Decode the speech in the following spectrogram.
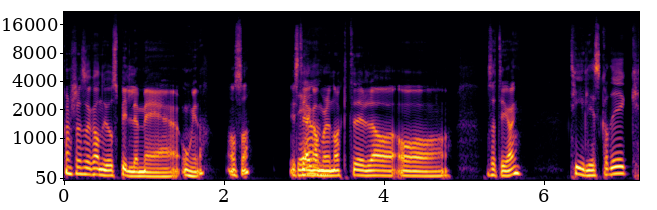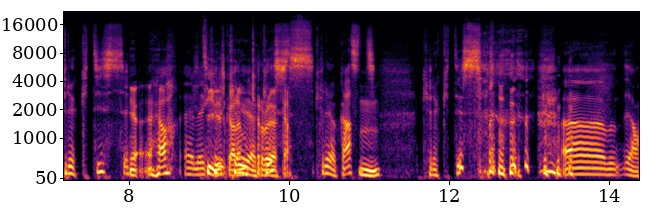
kanskje, så kan du jo spille med ungene også. Hvis de Det er gamle nok til å, å, å sette i gang. Tidlig skal de krøktis. Ja, ja. Eller Tidlig skal de krøkes. Krøkast. Mm. Krøktis. uh, ja.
